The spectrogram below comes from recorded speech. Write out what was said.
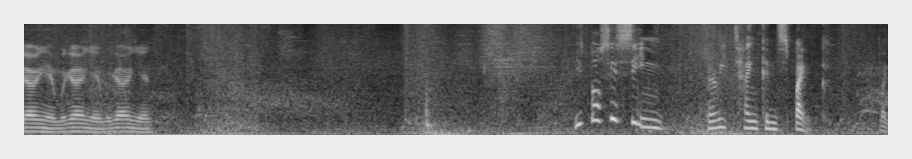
going in, we're going in, we're going in. These bosses seem very tank and spank. Like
